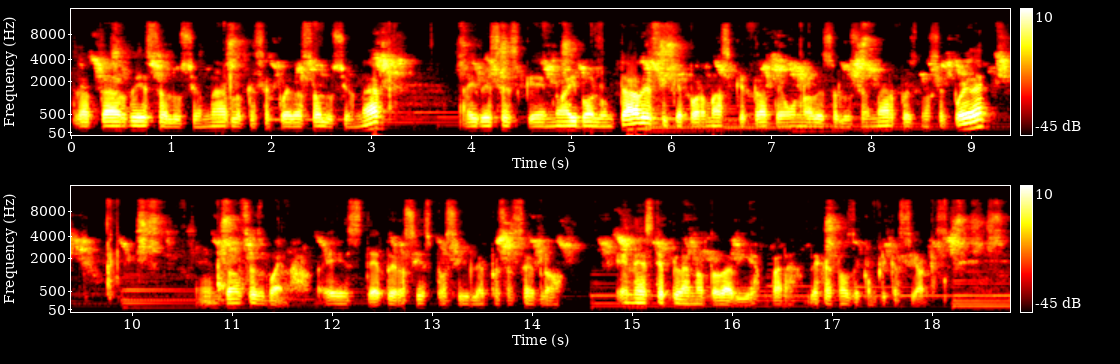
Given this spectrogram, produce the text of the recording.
tratar de solucionar lo que se pueda solucionar. Hay veces que no hay voluntades y que por más que trate uno de solucionar, pues no se puede. Entonces, bueno, este, pero si es posible pues hacerlo en este plano todavía para dejarnos de complicaciones.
